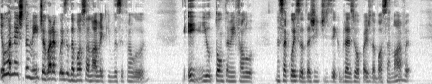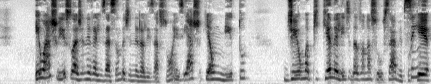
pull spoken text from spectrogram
eu honestamente, agora a coisa da bossa nova que você falou, e, e o Tom também falou, nessa coisa da gente dizer que o Brasil é o país da bossa nova, eu acho isso a generalização das generalizações e acho que é um mito de uma pequena elite da Zona Sul, sabe? Porque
